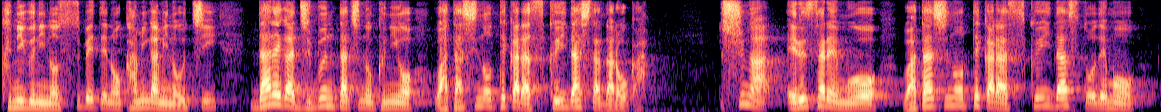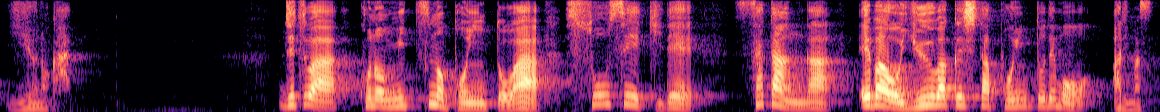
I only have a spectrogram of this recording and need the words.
国々のすべての神々のうち誰が自分たちの国を私の手から救い出しただろうか。主がエルサレムを私の手から救い出すとでも言うのか。実はこの3つのポイントは創世記でサタンがエヴァを誘惑したポイントでもあります。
